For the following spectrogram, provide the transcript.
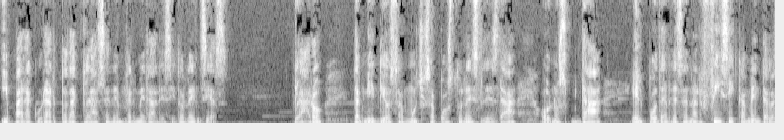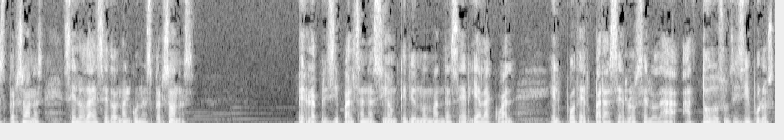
y para curar toda clase de enfermedades y dolencias. Claro, también Dios a muchos apóstoles les da o nos da el poder de sanar físicamente a las personas. Se lo da ese don a algunas personas. Pero la principal sanación que Dios nos manda hacer y a la cual el poder para hacerlo se lo da a todos sus discípulos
